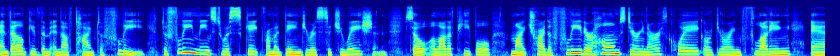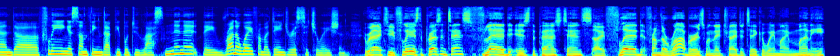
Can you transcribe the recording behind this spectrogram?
And that'll give them enough time to flee. To flee means to escape from a dangerous situation. So a lot of people might try to flee their homes during an earthquake or during flooding. And uh, fleeing is something that people do last minute. They run away from a dangerous situation. Right. To flee is the present tense. Fled is the past tense. I fled from the robber when they tried to take away my money.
